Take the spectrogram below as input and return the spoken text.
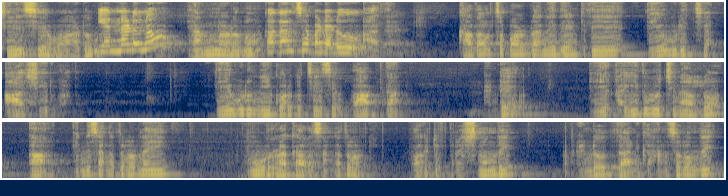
చేసేవాడు ఎన్నడును ఎన్నడను కదల్చబడడు. అది. కదల్చబడడం అనేది ఏంటిది? దేవుడిచ్చే ఆశీర్వాదం. దేవుడు నీ కొరకు చేసే వాగ్దానం. అంటే ఈ ఐదు వచనాల్లో ఆ, ఎన్ని సంగతులు ఉన్నాయి మూడు రకాల సంగతులు ఉన్నాయి ఒకటి ప్రశ్న ఉంది రెండవది దానికి ఆన్సర్ ఉంది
